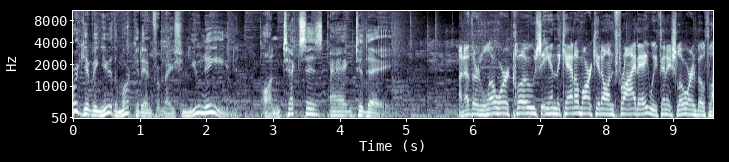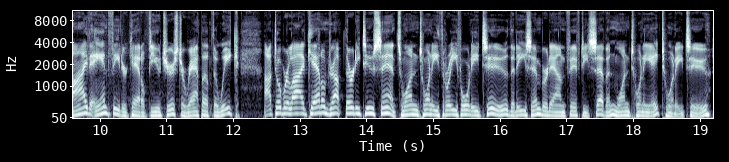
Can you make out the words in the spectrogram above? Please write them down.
We're giving you the market information you need on Texas Ag Today. Another lower close in the cattle market on Friday. We finished lower in both live and feeder cattle futures to wrap up the week. October live cattle dropped 32 cents, 123.42. The December down 57, 128.22.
